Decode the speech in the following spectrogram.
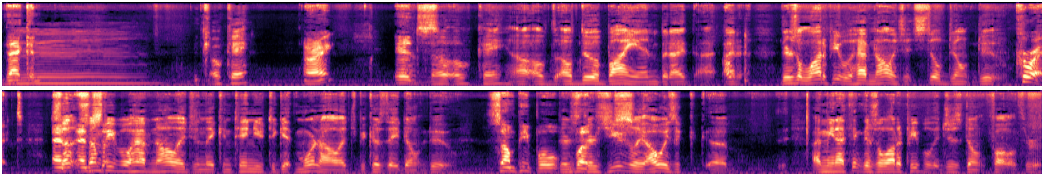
that can Mm, okay. all right it's Oh, okay. I'll I'll do a buy-in, but I, I, I- there's a lot of people that have knowledge that still don't do. correct and, some and some so- people have knowledge and they continue to get more knowledge because they don't do. some people There's but there's usually always a. Uh, I mean, I think there's a lot of people that just don't follow through.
